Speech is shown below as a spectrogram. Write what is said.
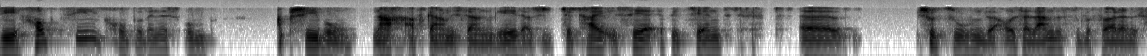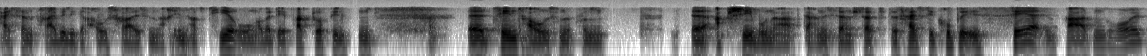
die Hauptzielgruppe, wenn es um Abschiebung nach Afghanistan geht. Also die Türkei ist sehr effizient, äh, Schutzsuchende außer Landes zu befördern. Das heißt dann freiwillige Ausreisen nach Inhaftierung. Aber de facto finden äh, Zehntausende von äh, Abschiebungen nach Afghanistan statt. Das heißt, die Gruppe ist sehr im Fadenkreuz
